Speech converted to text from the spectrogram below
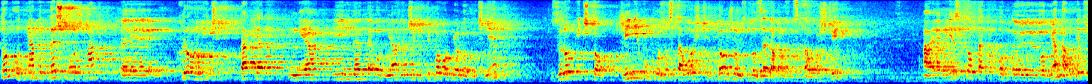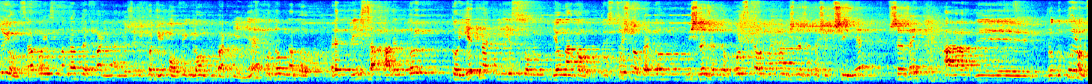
tą odmianę też można e, chronić, tak jak, jak inne te odmiany, czyli typowo biologicznie, zrobić to minimum pozostałości, dążąc do zera pozostałości, a jest to tak y, odmiana obiecująca, bo jest naprawdę fajna, jeżeli chodzi o wygląd, wybarwienie, podobna do Red Prince'a, ale to, to jednak nie jest sol Jona Gold. To jest coś nowego. Myślę, że to polska odmiana, myślę, że to się przyjmie szerzej, a y, produkując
